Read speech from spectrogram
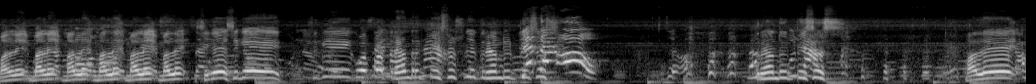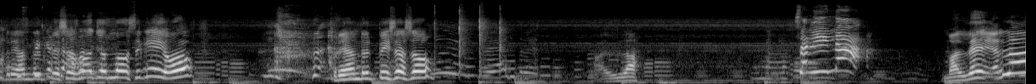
Mali, mali, mali, mali, mali, mali. Sige, sige. Sige, kuha pa. 300 pesos na, 300 pesos. Letter O! 300 pesos. Mali, 300 pesos. Wajan mo, sige, oh. 300 pesos, oh. Allah. Salina! Mali, Allah.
